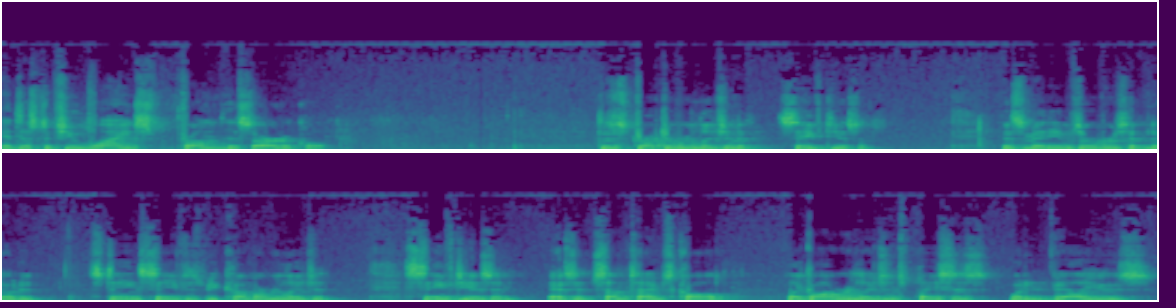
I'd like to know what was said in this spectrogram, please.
and just a few lines from this article. The destructive religion of safetyism. As many observers have noted, staying safe has become a religion. Safetyism, as it's sometimes called, like all religions, places what it values,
